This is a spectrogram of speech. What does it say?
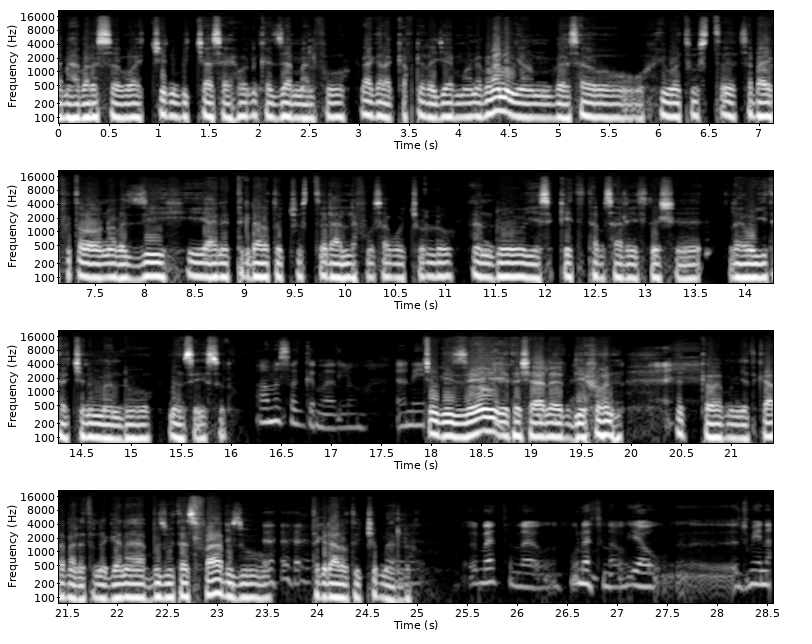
ለማህበረሰባችን ብቻ ሳይሆን ከዛም አልፎ በሀገር አቀፍ ደረጃም ሆነ በማንኛውም በሰው ሕይወት ውስጥ ሰብአዊ ፍጥሮ ነው በዚህ አይነት ተግዳሮቶች ውስጥ ላለፉ ሰዎች ሁሉ አንዱ የስኬት ተምሳሌት ነሽ። ለውይይታችንም አንዱ መንስኤ እሱ ነው። አመሰግናለሁ። እኔ ጊዜ የተሻለ እንዲሆን ከመመኘት ጋር ማለት ነው። ገና ብዙ ተስፋ ብዙ ተግዳሮቶችም አሉ። እውነት ነው፣ እውነት ነው። ያው እድሜና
